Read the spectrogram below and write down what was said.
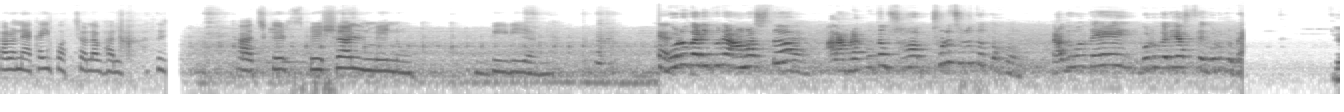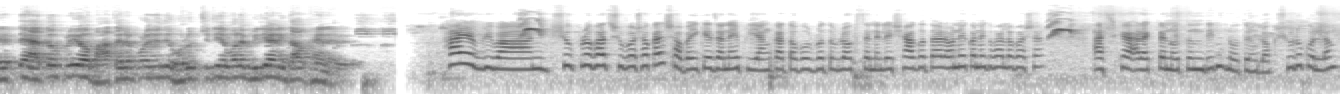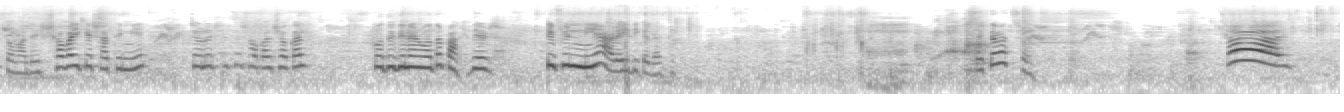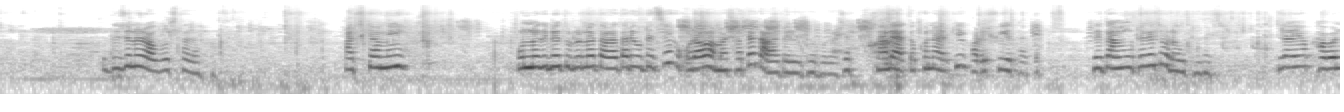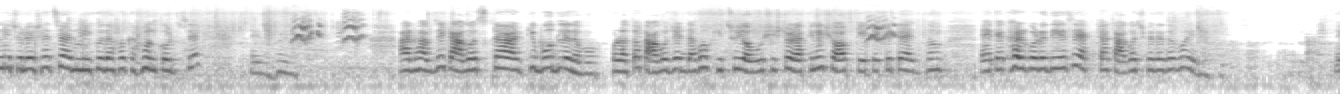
কারণ একাই পথ চলা ভালো। আজকের স্পেশাল মেনু বিরিয়ানি। গরু গাড়ি করে আম আসতো হ্যাঁ। আর আমরা করতাম সব ছোট ছোট তো তখন। দাদু বলতে এই গরু গাড়ি আসছে গরু দেখতে এত প্রিয় ভাতের উপরে যদি হলুদ চিটিয়ে বলে বিরিয়ানি তাও খেয়ে নেবে। হাই এভরিওয়ান সুপ্রভাত, শুভ সকাল। সবাইকে জানাই প্রিয়াঙ্কা তপব্রত ব্লগ চ্যানেলে স্বাগত আর অনেক অনেক ভালোবাসা। আজকে আর একটা নতুন দিন, নতুন ব্লগ শুরু করলাম। তোমাদের সবাইকে সাথে নিয়ে চলে এসেছে সকাল সকাল। প্রতিদিনের মতো পাখিদের টিফিন নিয়ে আর এই দিকে দেখো। দেখতে পাচ্ছ! দুজনের অবস্থা দেখো। আজকে আমি অন্য দিনের তুলনায় তাড়াতাড়ি উঠেছে, ওরাও আমার সাথে তাড়াতাড়ি উঠে পড়েছে। নাহলে এতক্ষণে আর কি ঘরে শুয়ে থাকে। যেহেতু আমি উঠে গেছি ওরা উঠে গেছে। যাই হোক, খাবার নিয়ে চলে এসেছে আর মিকু দেখো কেমন করছে। আর ভাবছি কাগজটা আর কি বদলে দেবো। ওরা তো কাগজের দেখো কিছুই অবশিষ্ট রাখেনি, সব কেটে কেটে একদম এক একার করে দিয়েছে। একটা কাগজ পেতে দেবো, এই দেখো।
